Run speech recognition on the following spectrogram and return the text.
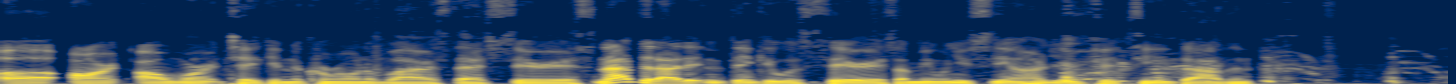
uh, aren't or weren't taking the coronavirus that serious. Not that I didn't think it was serious. I mean, when you see 115,000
